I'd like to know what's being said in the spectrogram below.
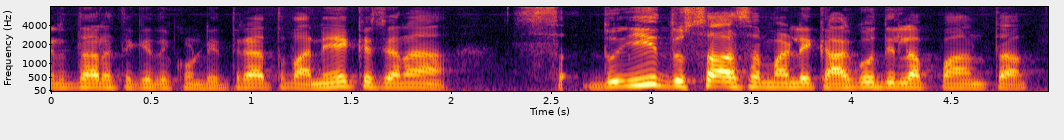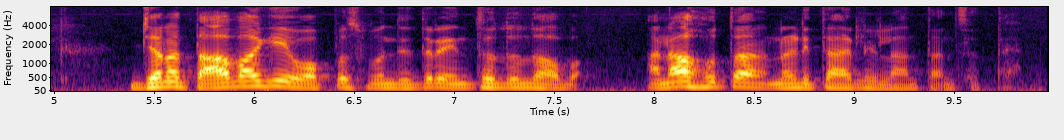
ನಿರ್ಧಾರ ತೆಗೆದುಕೊಂಡಿದ್ದರೆ ಅಥವಾ ಅನೇಕ ಜನ ಸ ಈ ದುಸ್ಸಾಹಸ ಮಾಡಲಿಕ್ಕೆ ಆಗೋದಿಲ್ಲಪ್ಪ ಅಂತ ಜನ ತಾವಾಗಿಯೇ ವಾಪಸ್ ಬಂದಿದ್ದರೆ ಇಂಥದ್ದೊಂದು ಅನಾಹುತ ನಡೀತಾ ಇರಲಿಲ್ಲ ಅಂತ ಅನಿಸುತ್ತೆ.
